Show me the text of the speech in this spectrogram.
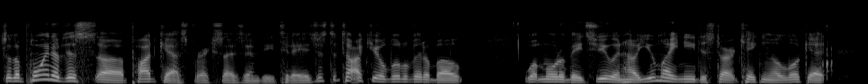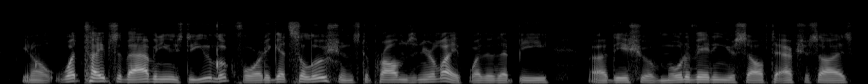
So the point of this uh, podcast for Exercise MD today is just to talk to you a little bit about what motivates you and how you might need to start taking a look at, you know, what types of avenues do you look for to get solutions to problems in your life, whether that be uh, the issue of motivating yourself to exercise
